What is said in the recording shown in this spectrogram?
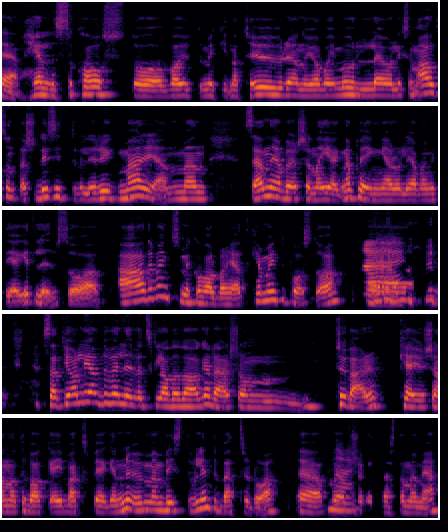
eh, hälsokost och var ute mycket i naturen och jag var i Mulle och liksom allt sånt där. Så det sitter väl i ryggmärgen. Men sen när jag började tjäna egna pengar och leva mitt eget liv så ah, det var inte så mycket hållbarhet kan man ju inte påstå. Nej. Eh, så att jag levde väl livets glada dagar där som tyvärr kan jag ju känna tillbaka i backspegeln nu men visste väl inte bättre då. Eh, får Nej. jag försöka trösta mig med.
